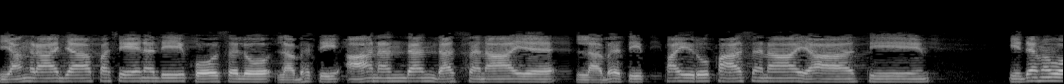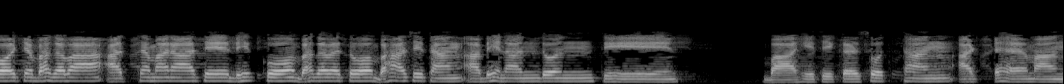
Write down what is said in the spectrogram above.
යං රාජා පසේන දී කෝසලෝ ලබති ආනන්දං දස්සනාය ලබති පෛරුපාසනායාති. ඉදම වෝච භගවා අත්තමනාතේ භික්ඛෝ භගවතෝ භාසිතං අභිනන්දුන්ති. බාහිතික සොත්තං අට්ඨමං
